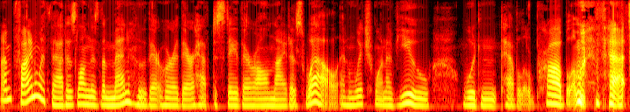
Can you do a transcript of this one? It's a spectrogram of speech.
I'm fine with that as long as the men who, there, who are there have to stay there all night as well. And which one of you wouldn't have a little problem with that.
